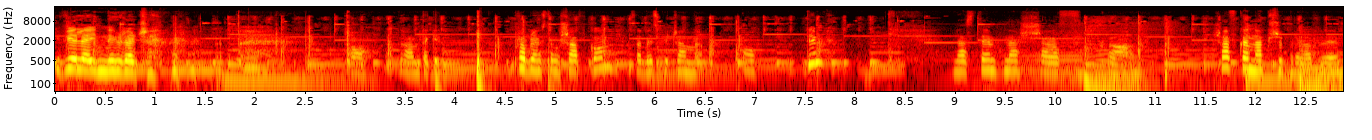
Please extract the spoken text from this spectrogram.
i wiele innych rzeczy. O, to mam taki problem z tą szafką. Zabezpieczamy tym. Następna szafka. Szafka na przyprawy.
